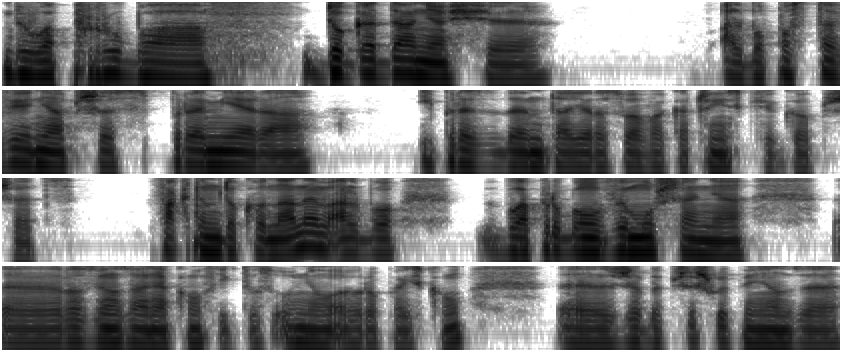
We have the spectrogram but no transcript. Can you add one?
była próba dogadania się albo postawienia przez premiera i prezydenta Jarosława Kaczyńskiego przed faktem dokonanym, albo była próbą wymuszenia e, rozwiązania konfliktu z Unią Europejską, e, żeby przyszły pieniądze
